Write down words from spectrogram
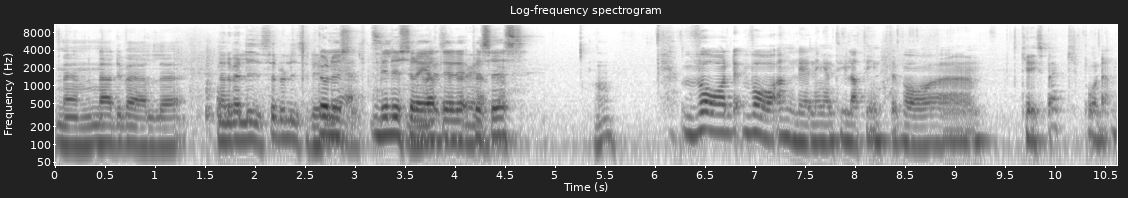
men när det, väl, eh, när det väl lyser, då lyser det Då rejält. lyser, det lyser att det det är rejält, precis. Vad var anledningen till att det inte var eh, caseback på den?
